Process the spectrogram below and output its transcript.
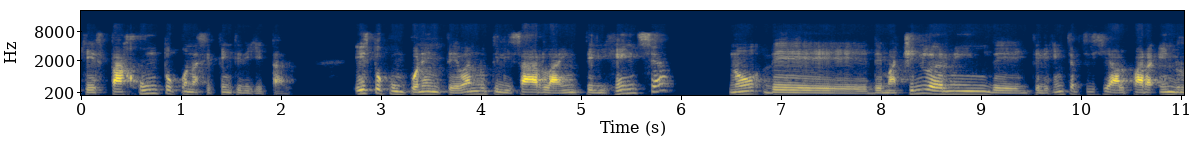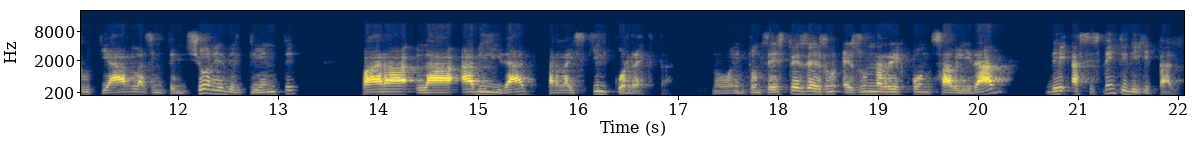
que, está junto con asistente digital. Este componente van a utilizar la inteligencia ¿no? de, de, machine learning, de inteligencia artificial para enrutear las intenciones del cliente para la habilidad, para la skill correcta. ¿no? Entonces, esto es, es una responsabilidad de asistente digital.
